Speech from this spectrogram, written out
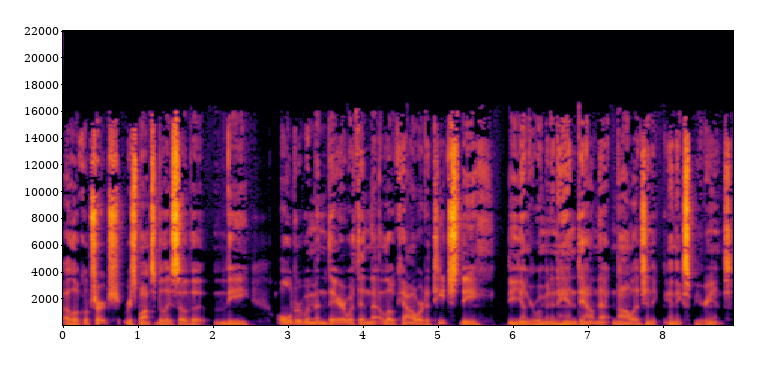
a local church responsibility. So the the older women there within that locale were to teach the the younger women and hand down that knowledge and, and experience.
